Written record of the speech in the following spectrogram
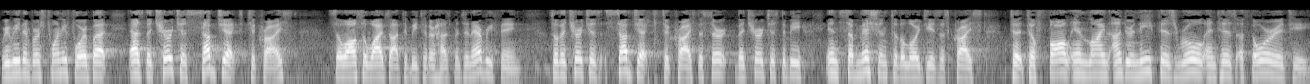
We read in verse 24, but as the church is subject to Christ, so also wives ought to be to their husbands in everything. So the church is subject to Christ. The, church is to be in submission to the Lord Jesus Christ, to, to fall in line underneath His rule and His authority.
